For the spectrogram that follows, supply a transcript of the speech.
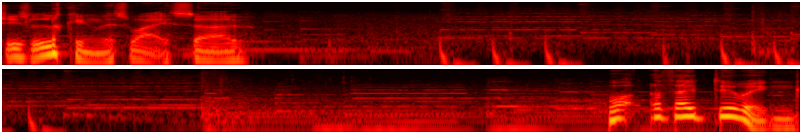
She's looking this way, so... What are they doing?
